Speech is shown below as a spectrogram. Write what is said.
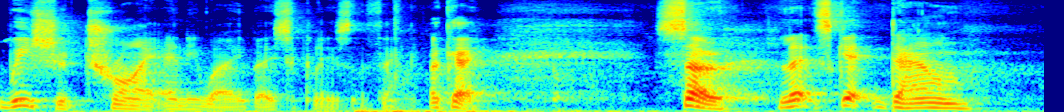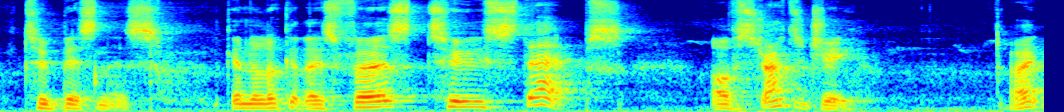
we should try anyway, basically, is the thing. Okay, so let's get down to business. Going to look at those first two steps of strategy. Right,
